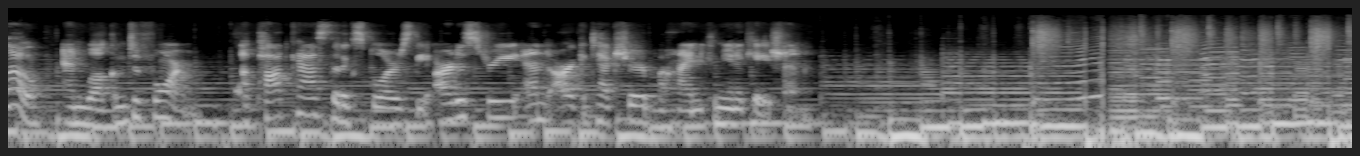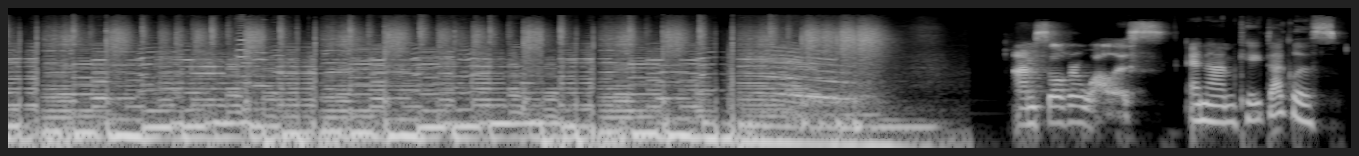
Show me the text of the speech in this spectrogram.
Hello, and welcome to Form, a podcast that explores the artistry and architecture behind communication. I'm Silver Wallace. And I'm Kate Douglas.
